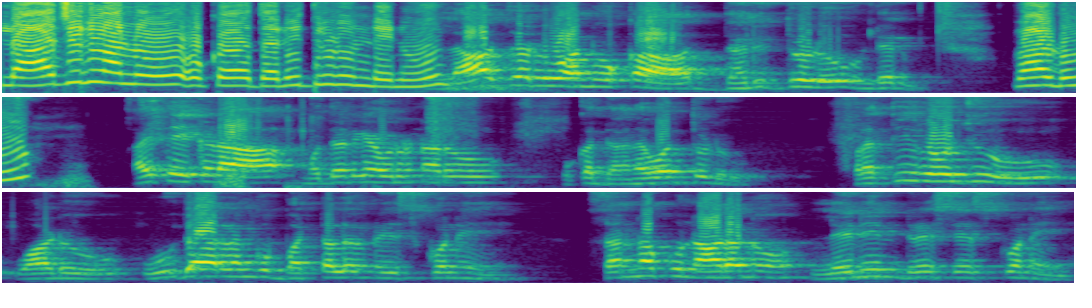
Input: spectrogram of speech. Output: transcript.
లాజరు అను ఒక దరిద్రుడుండెను లాజరు అని ఒక దరిద్రుడు ఉండెను. వాడు అయితే ఇక్కడ మొదటిగా ఎవరున్నారు? ఒక ధనవంతుడు. ప్రతిరోజు వాడు ఊదా రంగు బట్టలను వేసుకొని సన్నపు నారను లెనిన్ డ్రెస్ వేసుకొని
